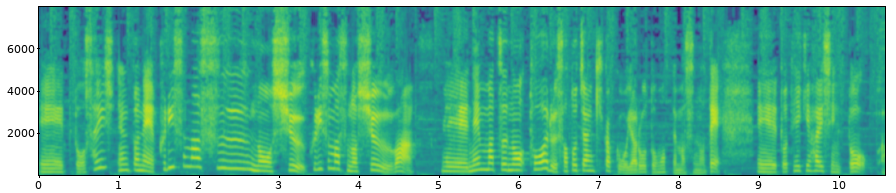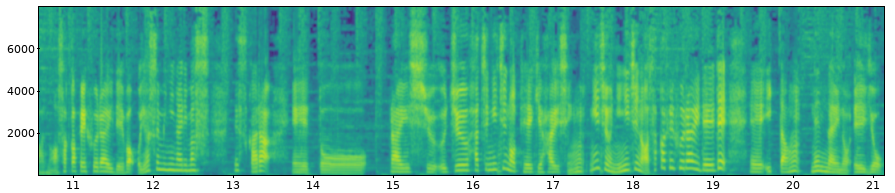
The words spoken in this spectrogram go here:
えっ、と、最初、えっ、とね、クリスマスの週、クリスマスの週は、えー年末のとある里ちゃん企画をやろうと思ってますので、えっ、と、定期配信と、あの、朝カフェフライデーはお休みになります。ですから、えっ、と、来週18日の定期配信、22日の朝カフェフライデーで、えー一旦年内の営業、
